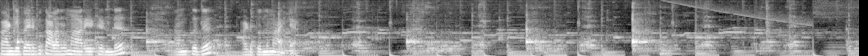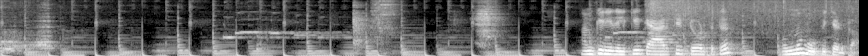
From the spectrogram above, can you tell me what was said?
പണ്ടിപ്പരിപ്പ് കളർ മാറിയിട്ടുണ്ട്. നമുക്കിത് അടുപ്പിൽ നിന്ന് മാറ്റാം. നമുക്കിനി ഇതിലേക്ക് ക്യാരറ്റ് ഇട്ട് കൊടുത്തിട്ട് ഒന്ന് മൂപ്പിച്ചെടുക്കാം.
